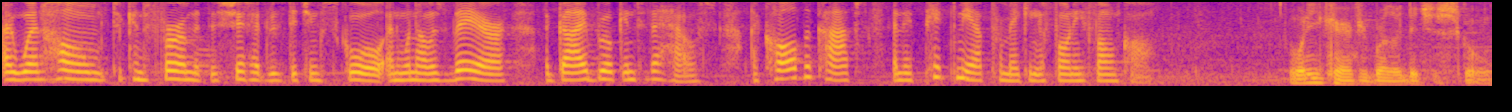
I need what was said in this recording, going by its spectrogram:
I went home to confirm that the shithead was ditching school, and when I was there, a guy broke into the house. I called the cops, and they picked me up for making a phony phone call. What do you care if your brother ditches school?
